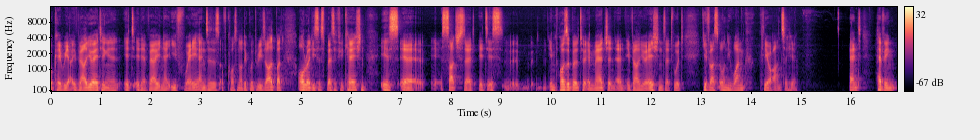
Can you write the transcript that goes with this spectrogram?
okay, we are evaluating it in a very naive way, and this is, of course, not a good result, but already the specification is uh, such that it is uh, impossible to imagine an evaluation that would give us only one clear answer here. And having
